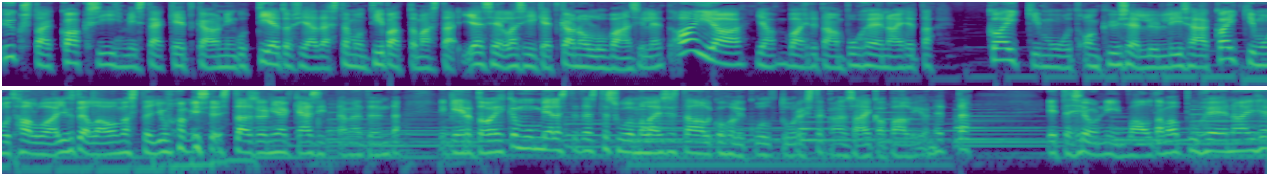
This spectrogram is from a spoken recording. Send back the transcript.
yksi tai kaksi ihmistä, ketkä on niin kuin tietoisia tästä mun tipattomasta ja sellaisia, ketkä on ollut vaan silleen, että aijaa ja vaihdetaan puheenaihetta. Kaikki muut on kysellyt lisää. Kaikki muut haluaa jutella omasta juomisestaan. Se on ihan käsittämätöntä. Ja kertoo ehkä mun mielestä tästä suomalaisesta alkoholikulttuurista kanssa aika paljon, että, että se on niin valtava puheenaihe.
